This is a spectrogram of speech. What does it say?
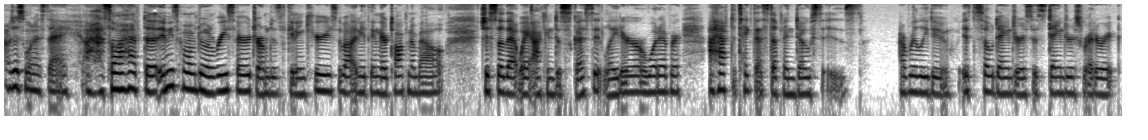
I just want to say, I, so I have to, anytime I'm doing research or I'm just getting curious about anything they're talking about, just so that way I can discuss it later or whatever, I have to take that stuff in doses. I really do. It's so dangerous. It's dangerous rhetoric.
